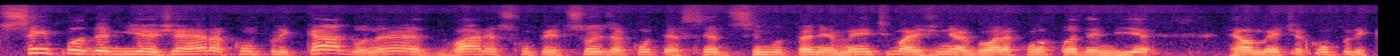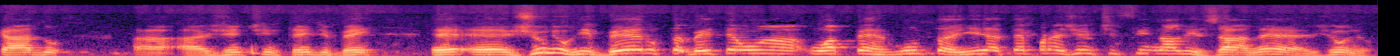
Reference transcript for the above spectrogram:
sem pandemia já era complicado, né? Várias competições acontecendo simultaneamente. Imagine agora com a pandemia, realmente é complicado. A, a gente entende bem. É, é, Júnior Ribeiro também tem uma, uma pergunta aí, até para a gente finalizar, né, Júnior?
